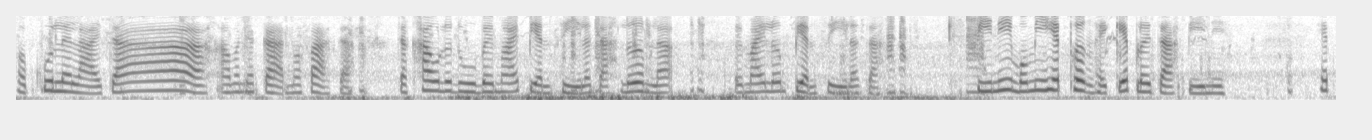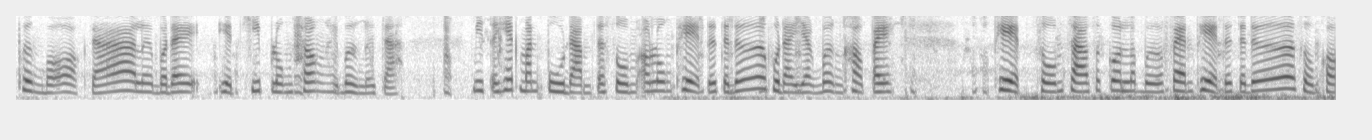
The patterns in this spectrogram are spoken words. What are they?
ขอบคุณหลาย ๆ จ้า เอาบรรยากาศมาฝากจ้ะ จะเข้าฤดูใบไม้เปลี่ยนสีแล้วจ้ะ เริ่มแล้วใบไม้เริ่มเปลี่ยนสีแล้วจ้ะ ปีนี้บ่มีเฮ็ดเพิ่งให้เก็บเลยจ้ะ ปีนี้เฮ็ดเพิ่งบ่ออกจ้า เลยบ่ได้เฮ็ดคลิปลงช่องให้เบิ่งเลยจ้ะ มีแต่เฮ็ดมันปูดำแต่โสมเอาลงเพจเด้อจะเด้อผู้ใดอยากเบิ่งเข้าไป เพจโสมสาวสกลระเบอแฟนเพจเด้อจะเด้อโสมขอ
